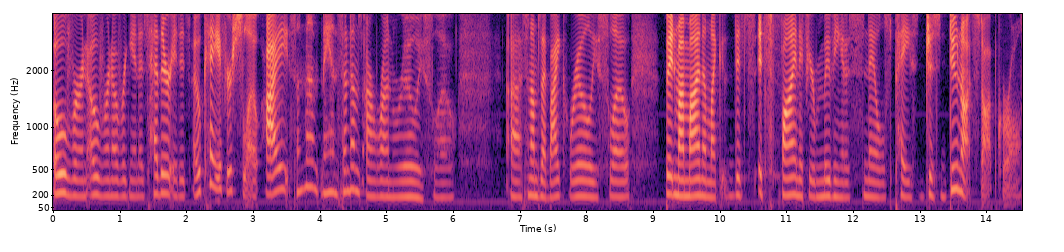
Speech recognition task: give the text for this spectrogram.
over and over and over again is Heather. It is okay if you're slow. I sometimes, man, sometimes I run really slow. Uh, sometimes I bike really slow, but in my mind, I'm like, it's it's fine if you're moving at a snail's pace. Just do not stop, girl.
